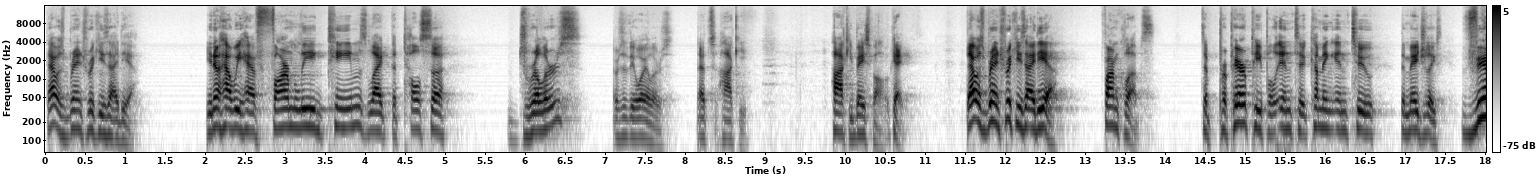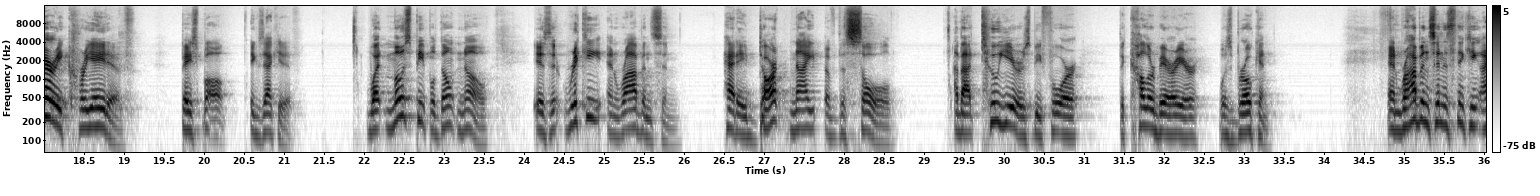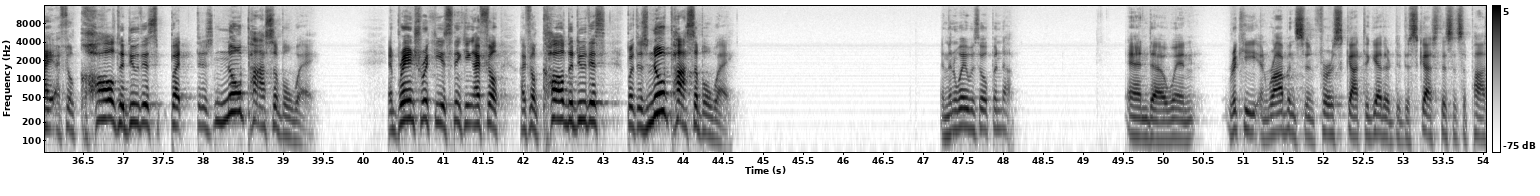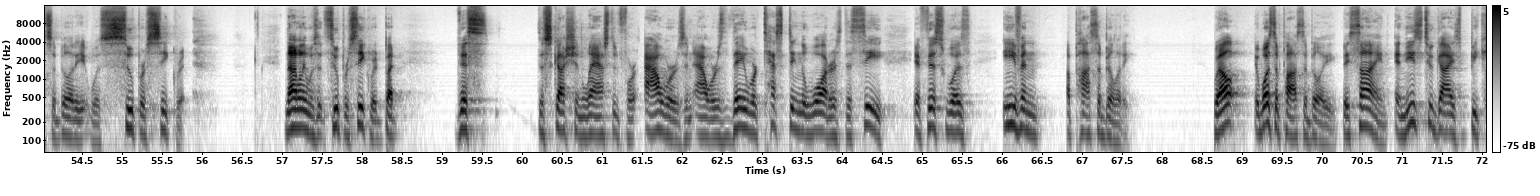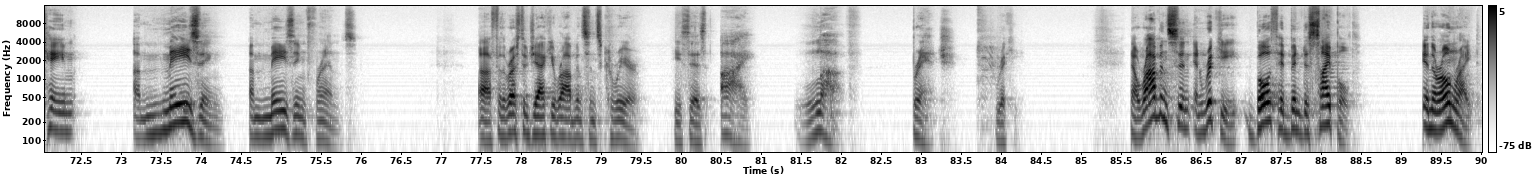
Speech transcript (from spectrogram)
That was Branch Rickey's idea. You know how we have farm league teams like the Tulsa Drillers? Or is it the Oilers? That's hockey. Hockey, baseball. Okay. That was Branch Rickey's idea farm clubs. to prepare people into coming into the major leagues. Very creative baseball executive. What most people don't know is that Rickey and Robinson had a dark night of the soul about two years before the color barrier was broken. And Robinson is thinking, I, I, feel called to do this, but there's no possible way. And Branch Rickey is thinking, I feel, I feel called to do this, but there's no possible way. And then a way was opened up. And uh, when Rickey and Robinson first got together to discuss this as a possibility, it was super secret. Not only was it super secret, but this discussion lasted for hours and hours. They were testing the waters to see if this was even a possibility. Well, it was a possibility. They signed, and these two guys became amazing, amazing friends uh, for the rest of Jackie Robinson's career. He says, I love Branch Rickey. Now, Robinson and Rickey both had been discipled in their own right.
